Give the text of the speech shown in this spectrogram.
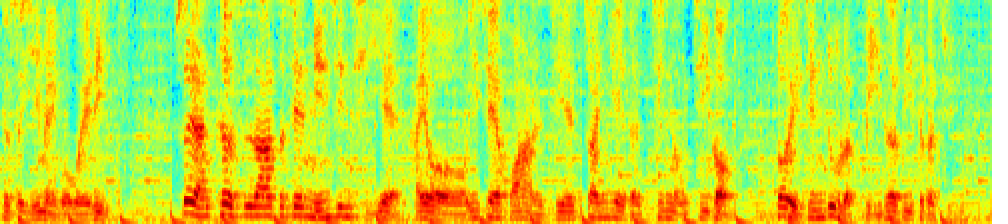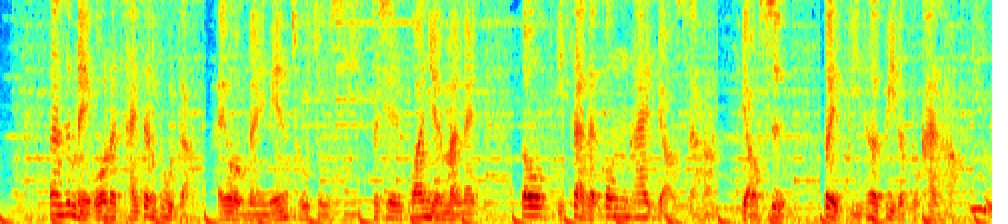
就是以美国为例，虽然特斯拉这些明星企业，还有一些华尔街专业的金融机构都已经入了比特币这个局，但是美国的财政部长还有美联储主席这些官员们呢，都一再的公开表示啊，表示对比特币的不看好。嗯。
